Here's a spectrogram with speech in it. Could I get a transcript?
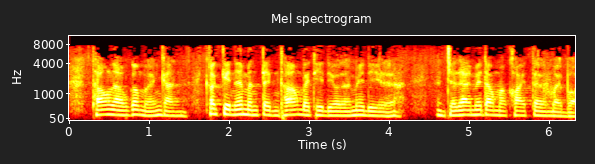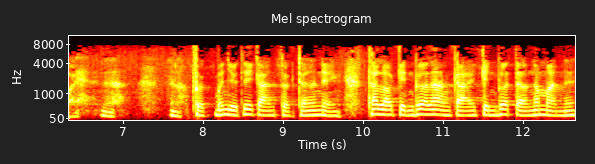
ๆ ท้องเราก็เหมือนกัน ก็กินให้มันเต็มท้องไปทีเดียวเลยไม่ดีเลยจะได้ไม่ต้องมาคอยเติมบ่อยๆนะฝึกมันอยู่ที่การฝึกเท่านั้นเอง ถ้าเรากินเพื่อร่างกาย กินเพื่อเติมน้ำมันนะ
